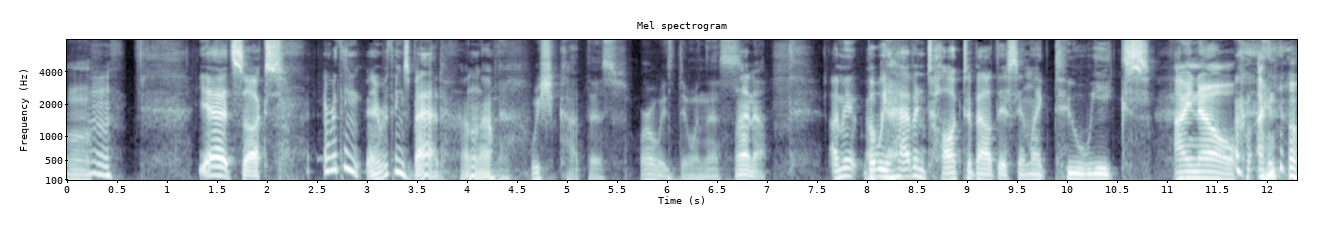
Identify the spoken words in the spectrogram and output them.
Mm. Yeah, it sucks. Everything everything's bad. I don't know. We should cut this. We're always doing this. I know. I mean, but we haven't talked about this in like two weeks. I know. I know.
